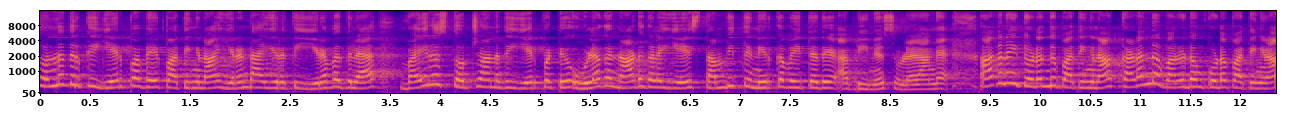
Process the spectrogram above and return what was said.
சொன்னதற்கு ஏற்பவே பார்த்தீங்கன்னா இரண்டாயிரத்தி இருபதுல வைரஸ் தொற்றானது ஏற்பட்டு உலக நாடுகளையே ஸ்தம்பித்து நிற்க வைத்தது அப்படின்னு சொல்லலாங்க. அதனைத் தொடர்ந்து பார்த்தீங்கன்னா கடந்த வருடம் கூட பார்த்தீங்கன்னா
